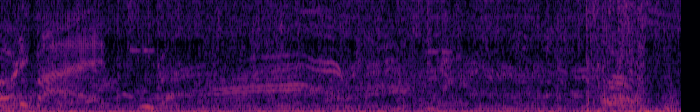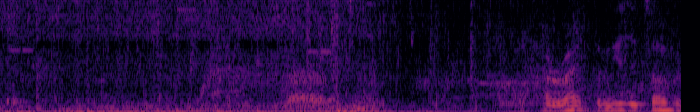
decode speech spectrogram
1945! All right, the music's over.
